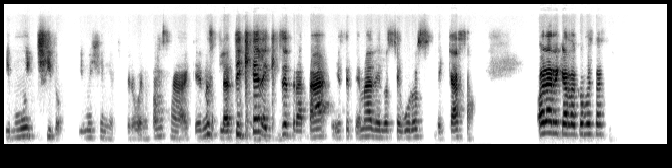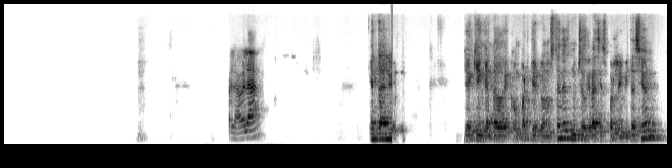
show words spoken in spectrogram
y muy chido y muy genial. Pero bueno, vamos a que nos platique de qué se trata este tema de los seguros de casa. Hola Ricardo, ¿cómo estás? Hola, hola. ¿Qué tal? Yo aquí encantado de compartir con ustedes. Muchas gracias por la invitación.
